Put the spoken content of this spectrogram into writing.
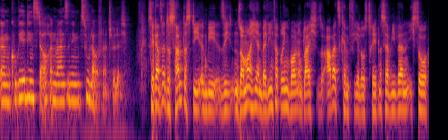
ähm, Kurierdienste auch einen wahnsinnigen Zulauf natürlich. Ist ja ganz interessant, dass die irgendwie sich einen Sommer hier in Berlin verbringen wollen und gleich so Arbeitskämpfe hier lostreten. Das ist ja wie wenn ich so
